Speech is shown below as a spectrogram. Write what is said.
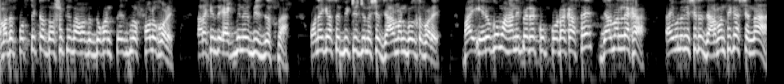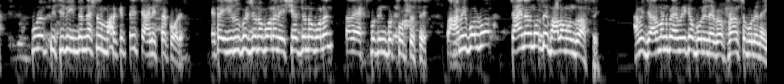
আমাদের প্রত্যেকটা দর্শক কিন্তু আমাদের দোকান পেজগুলো ফলো করে। তারা কিন্তু একদিনের বিজনেস না। অনেক আছে বিক্রির জন্য সে জার্মান বলতে পারে। ভাই, এরকম হানি প্যাডের প্রোডাক্ট আছে, জার্মান লেখা। তাই বলে কি সেটা জার্মান থেকে আসছে? না। পুরো পৃথিবী ইন্টারন্যাশনাল মার্কেটটাই চাইনিজরা করে। এটা ইউরোপের জন্য বলেন, এশিয়ার জন্য বলেন, তারা এক্সপোর্ট ইম্পোর্ট করতেছে। তো আমি বলব চায়নার মধ্যে ভালো মন্দ আছে। আমি জার্মান বা আমেরিকা বলি নাই বা ফ্রান্সে বলি নাই।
